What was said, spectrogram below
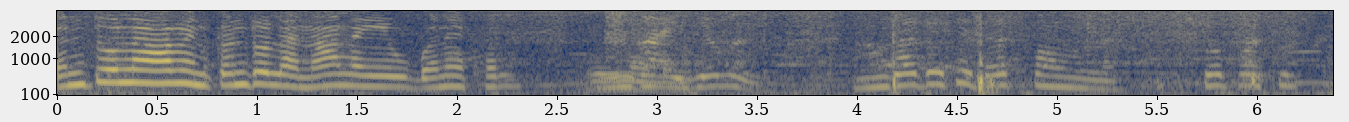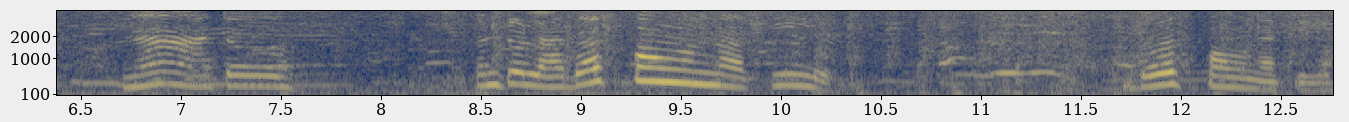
કંટોલા આવે ને કંટોલા ના લાય એવું બને ખરું. ઊંધા તો છે દસ પાઉન્ડના. તો પછી? ના તો કંટોલા દસ પાઉન્ડના કિલો. દસ પાઉન્ડના કિલો.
